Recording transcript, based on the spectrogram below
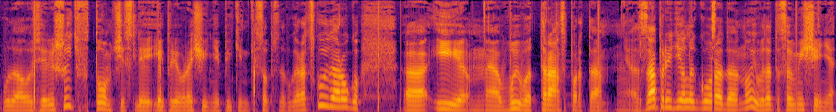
удалось решить, в том числе и превращение Пекинки, собственно, в городскую дорогу, а, и вывод транспорта за пределы города, ну и вот это совмещение.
